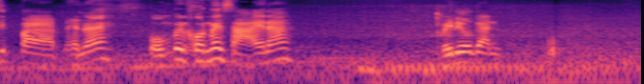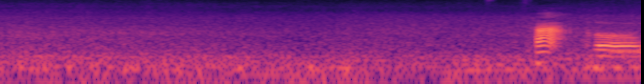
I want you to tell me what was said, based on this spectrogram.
สิบแปดเห็นไหมผมเป็นคนไม่สายนะ ไปดูกัน ห้าหง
